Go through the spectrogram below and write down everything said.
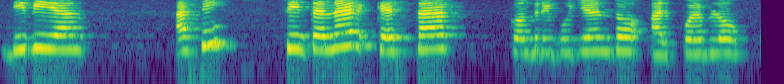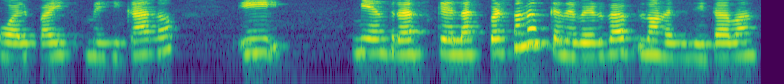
vivían así, sin tener que estar contribuyendo al pueblo o al país mexicano y mientras que las personas que de verdad lo necesitaban,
